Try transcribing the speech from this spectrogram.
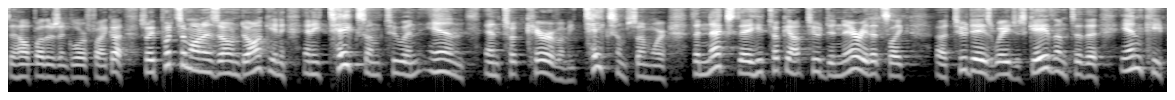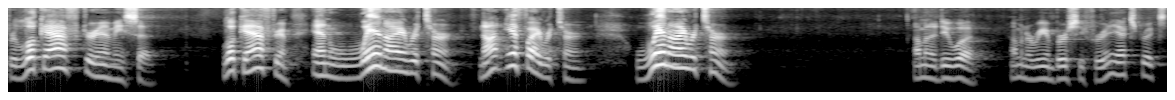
to help others and glorify God. So he puts him on his own donkey and he, and he takes him to an inn and took care of him. He takes him somewhere. The next day he took out two denarii, that's like uh, two days' wages, gave them to the innkeeper. Look after him, he said. Look after him. And when I return, not if I return, when I return, I'm going to do what? I'm going to reimburse you for any extra ex-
